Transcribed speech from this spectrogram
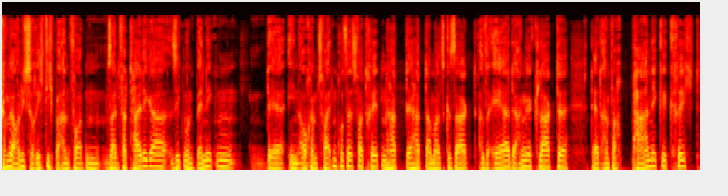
können wir auch nicht so richtig beantworten. Sein Verteidiger Sigmund Benniken, der ihn auch im zweiten Prozess vertreten hat, der hat damals gesagt, also er, der Angeklagte, der hat einfach Panik gekriegt.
